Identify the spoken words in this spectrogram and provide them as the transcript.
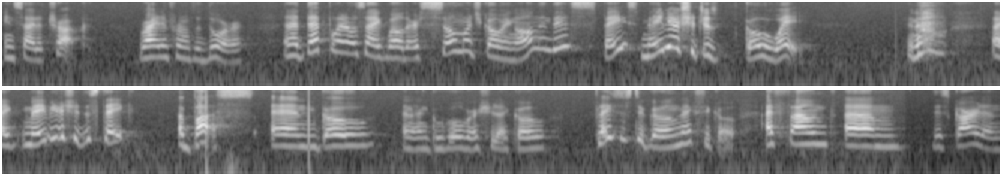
inside a truck. right in front of the door. And at that point, I was like, well, there's so much going on in this space. Maybe I should just go away. You know, like maybe I should just take a bus and go and then Google where should I go, places to go in Mexico. I found um, this garden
